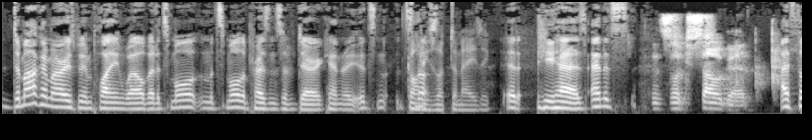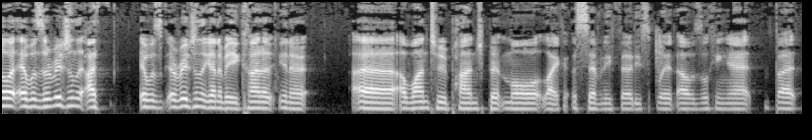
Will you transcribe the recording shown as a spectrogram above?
Demarco Murray's been playing well, but it's more. It's more the presence of Derrick Henry. It's, it's God, not. he's looked amazing. It, he has, and it's. This looks so good. I thought it was originally. I. It was originally going to be kind of you know, uh, a one-two punch, but more like a 70-30 split. I was looking at, but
